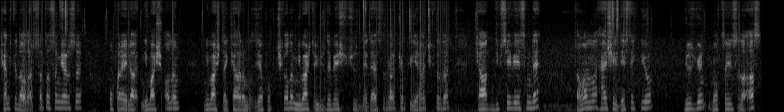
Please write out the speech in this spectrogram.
Kent gıdalar satasın yarısı. O parayla Nibaş alın. Nibaş'ta karımız yapıp çıkalım. Nibaş'ta %500 bedelsiz var çünkü yeni açıkladı. Kağıt dip seviyesinde. Tamam mı? Her şeyi destekliyor. Düzgün. Lot sayısı da az.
